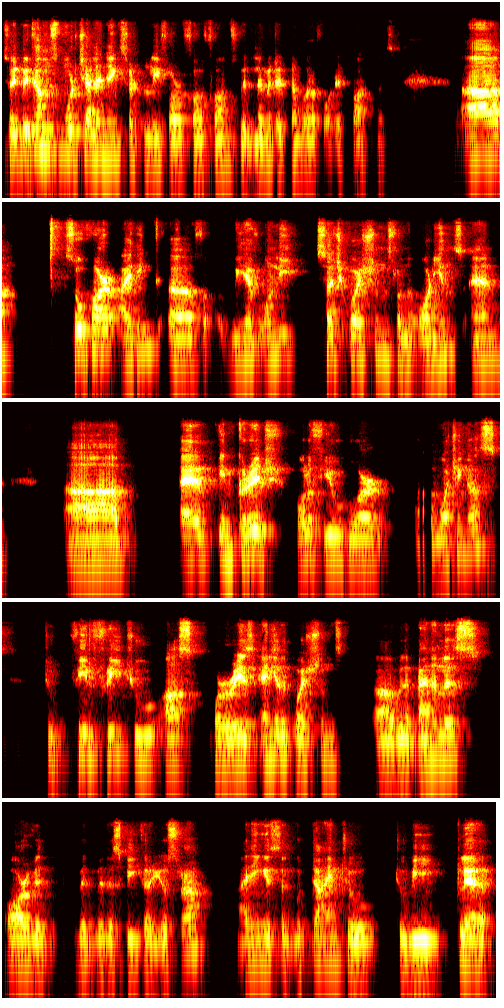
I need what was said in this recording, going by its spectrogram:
So it becomes more challenging certainly for, for firms with limited number of audit partners. Uh, so far, I think uh, we have only such questions from the audience and I encourage all of you who are watching us to feel free to ask or raise any of the questions uh, with the panelists or with, with, with the speaker, Yusra. I think it's a good time to, to be clear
